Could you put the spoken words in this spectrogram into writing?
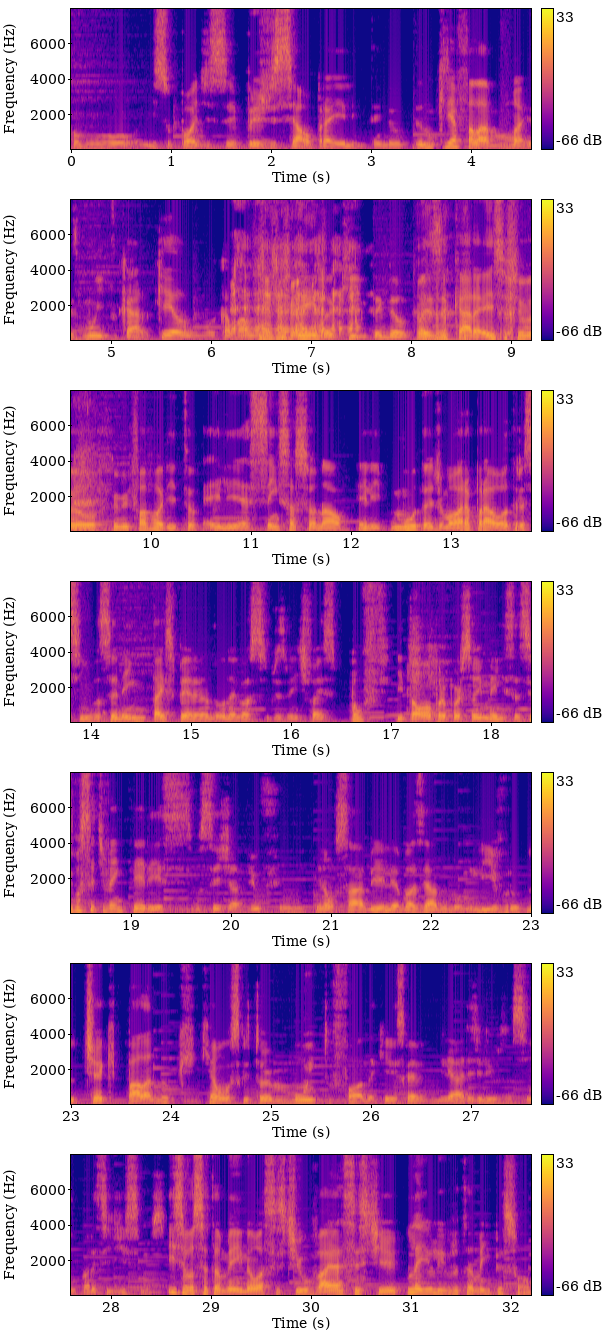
como isso pode ser prejudicial para ele, entendeu? Eu não queria falar mais muito, cara, porque eu vou acabar vendo aqui, entendeu? Mas, cara, esse filme é o filme favorito. Ele é sensacional. Ele muda de uma hora para outra, assim. Você nem tá esperando, o negócio simplesmente faz puff e toma uma proporção imensa. Se você tiver interesse, se você já viu o filme e não sabe, ele é baseado num livro do Chuck Palahniuk, que é um escritor muito foda, que ele escreve milhares de livros assim, parecidíssimos. E se você também não assistiu, vai assistir, leia o livro também, pessoal,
